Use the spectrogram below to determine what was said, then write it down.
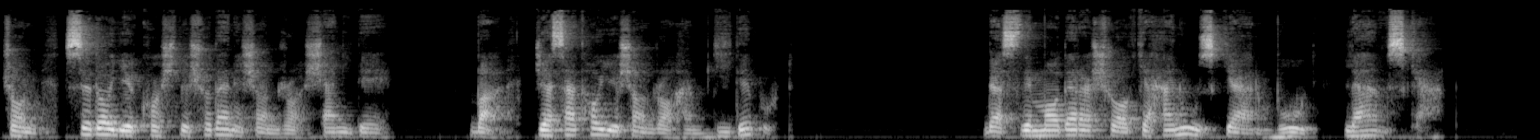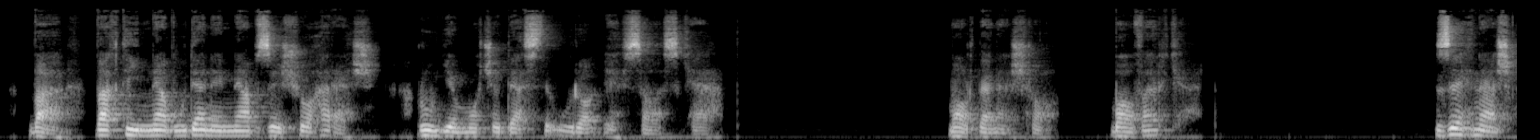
چون صدای کشته شدنشان را شنیده و جسدهایشان را هم دیده بود. دست مادرش را که هنوز گرم بود لمس کرد. و وقتی نبودن نبز شوهرش روی مچ دست او را احساس کرد. مردنش را باور کرد. ذهنش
